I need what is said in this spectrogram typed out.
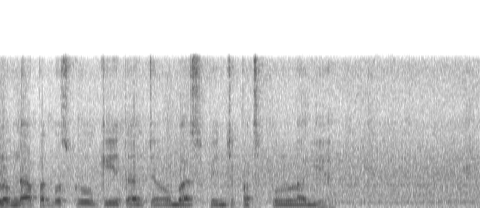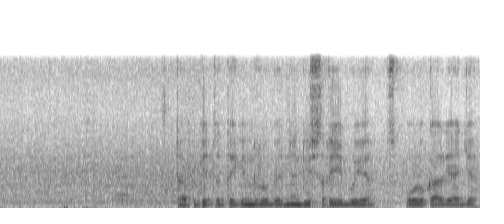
Belum dapat bosku, kita coba spin cepat 10 lagi ya. Tapi kita tekin dulu bednya di 1000 ya, 10 kali aja.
